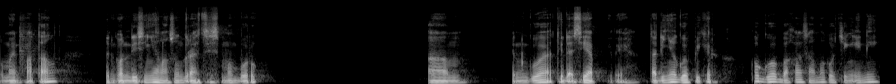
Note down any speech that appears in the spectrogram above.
Lumayan fatal. Dan kondisinya langsung drastis memburuk. Um, dan gue tidak siap gitu ya. Tadinya gue pikir oh gue bakal sama kucing ini.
